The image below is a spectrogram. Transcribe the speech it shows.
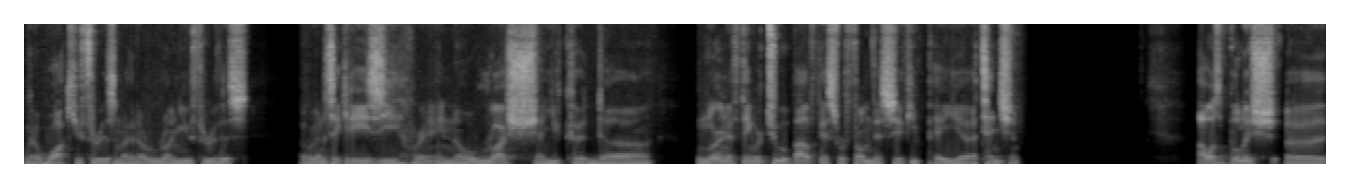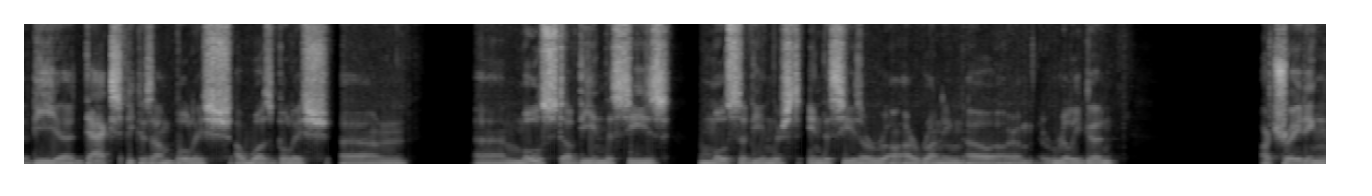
I'm going to walk you through this. I'm not going to run you through this. We're going to take it easy. We're in no rush, and you could uh, learn a thing or two about this or from this if you pay uh, attention. I was bullish uh, the uh, DAX because I'm bullish. I was bullish. Um, uh, most of the indices, most of the indices are are running uh, really good. Are trading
